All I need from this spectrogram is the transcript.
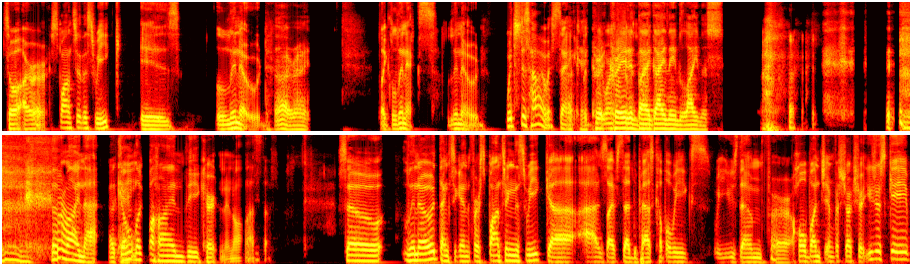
So our sponsor this week is Linode. All right. Like Linux, Linode which is how I was saying okay. it. Cre- created by a guy named Linus. Never mind that. Okay. Don't look behind the curtain and all that stuff. So, Linode, thanks again for sponsoring this week. Uh, as I've said the past couple weeks, we use them for a whole bunch of infrastructure at Userscape.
